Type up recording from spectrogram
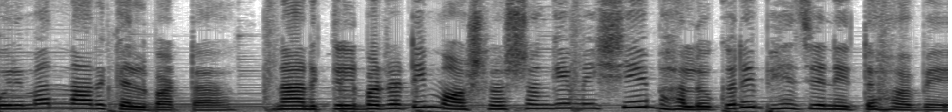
পরিমাণ নারকেল বাটা। নারকেল বাটাটি মশলার সঙ্গে মিশিয়ে ভালো করে ভেজে নিতে হবে।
